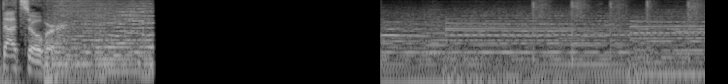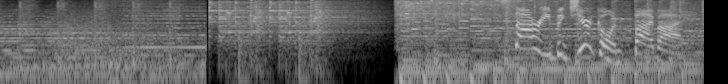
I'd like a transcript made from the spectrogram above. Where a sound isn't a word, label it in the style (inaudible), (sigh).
That's over. But you're going bye-bye!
